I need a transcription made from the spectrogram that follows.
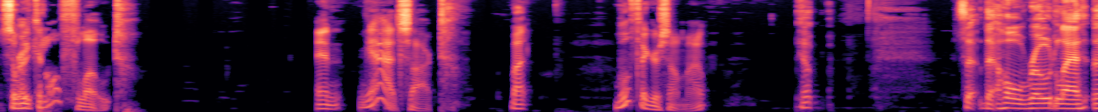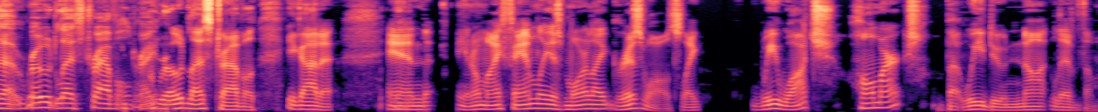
So right. we could all float. And yeah, it sucked, but we'll figure something out. Yep. So that whole road less uh, road less traveled, right? Road less traveled. You got it. And you know, my family is more like Griswolds. Like we watch hallmarks, but we do not live them.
